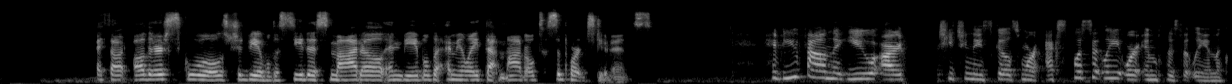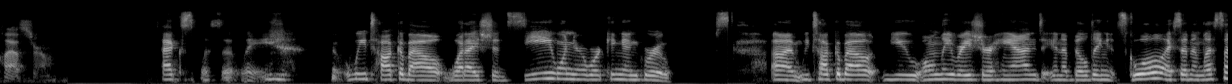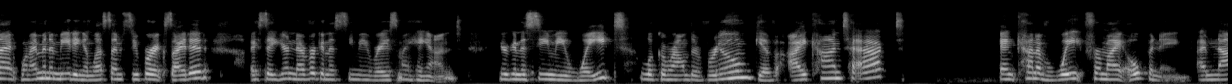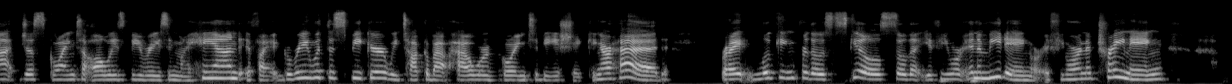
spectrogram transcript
I thought other schools should be able to see this model and be able to emulate that model to support students. Have you found that you are teaching these skills more explicitly or implicitly in the classroom? Explicitly. We talk about what I should see when you're working in groups. Um, we talk about you only raise your hand in a building at school. I said, unless I, when I'm in a meeting, unless I'm super excited, I say, you're never going to see me raise my hand. You're going to see me wait, look around the room, give eye contact, and kind of wait for my opening. I'm not just going to always be raising my hand. If I agree with the speaker, we talk about how we're going to be shaking our head, right? Looking for those skills so that if you are in a meeting or if you are in a training,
